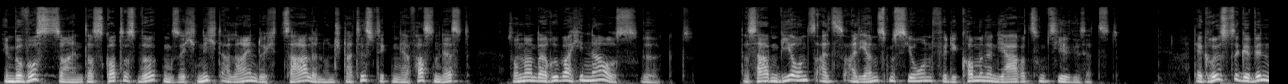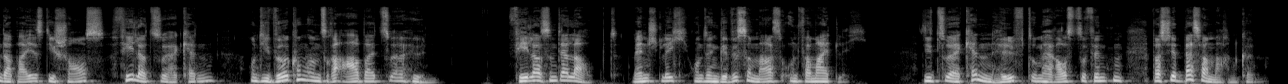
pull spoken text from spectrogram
Im Bewusstsein, dass Gottes Wirken sich nicht allein durch Zahlen und Statistiken erfassen lässt, sondern darüber hinaus wirkt. Das haben wir uns als Allianzmission für die kommenden Jahre zum Ziel gesetzt. Der größte Gewinn dabei ist die Chance, Fehler zu erkennen und die Wirkung unserer Arbeit zu erhöhen. Fehler sind erlaubt, menschlich und in gewissem Maß unvermeidlich. Sie zu erkennen hilft, um herauszufinden, was wir besser machen können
